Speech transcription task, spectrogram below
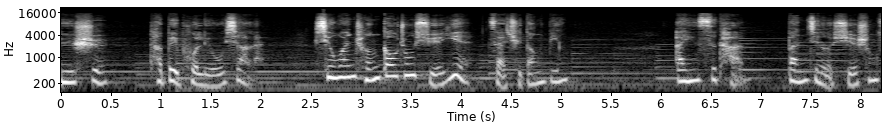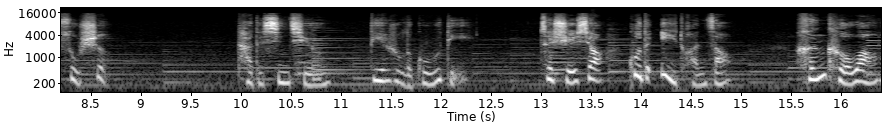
于是他被迫留下来。先完成高中学业，再去当兵。爱因斯坦搬进了学生宿舍。他的心情跌入了谷底，在学校过得一团糟，很渴望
